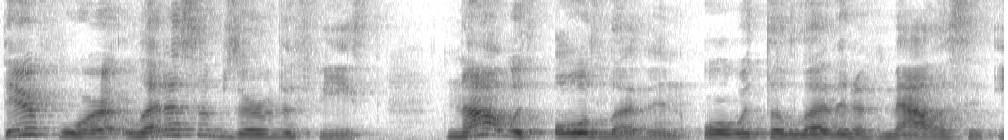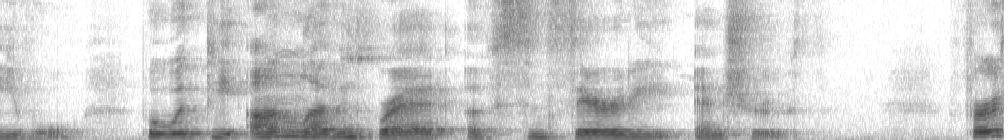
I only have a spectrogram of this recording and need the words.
Therefore, let us observe the feast not with old leaven or with the leaven of malice and evil, but with the unleavened bread of sincerity and truth. 1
